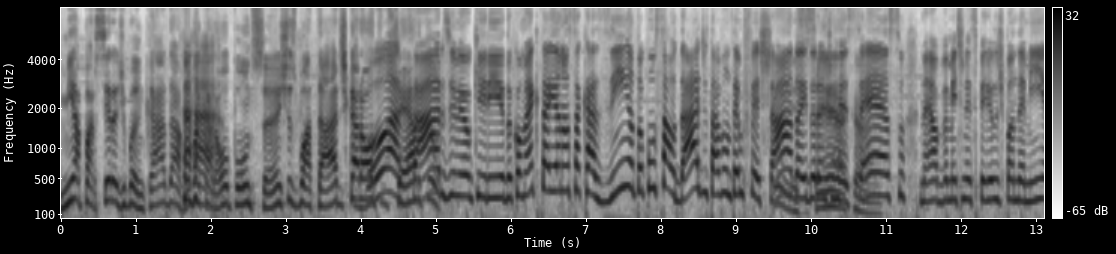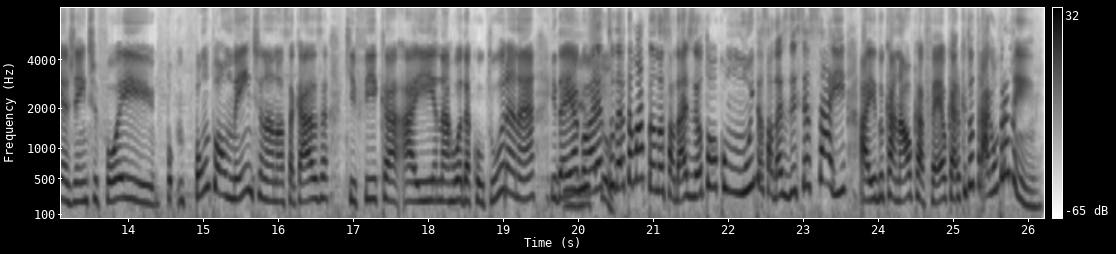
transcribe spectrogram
minha parceira de bancada, arroba carol.sanches. Boa tarde, Carol. Boa tudo certo? tarde, meu querido. Como é que tá aí a nossa casinha? Tô com saudade, tava um tempo fechado Pois aí durante é, o recesso, né? Obviamente nesse período de pandemia a gente foi po- pontualmente na nossa casa, que fica aí na Rua da Cultura, né? E daí agora Isso. tu deve estar matando as saudades. Eu tô com muitas saudades desse açaí aí do canal Café. Eu quero que tu tragam pra mim.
